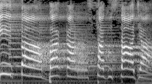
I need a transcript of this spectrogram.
kita bakar sagu saja.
